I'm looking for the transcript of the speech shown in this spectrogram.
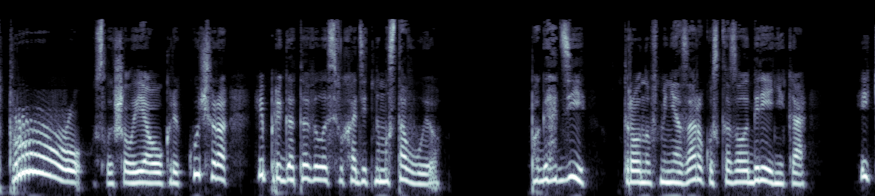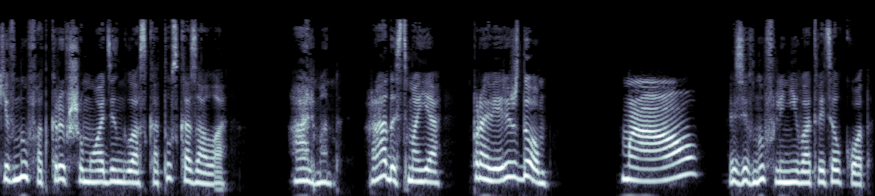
«Тпрррррру!» — услышала я окрик кучера и приготовилась выходить на мостовую. «Погоди!» — тронув меня за руку, сказала Береника, и, кивнув открывшему один глаз коту, сказала. «Альмонд, радость моя, проверишь дом?» «Мяу!» Зевнув, лениво ответил кот.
